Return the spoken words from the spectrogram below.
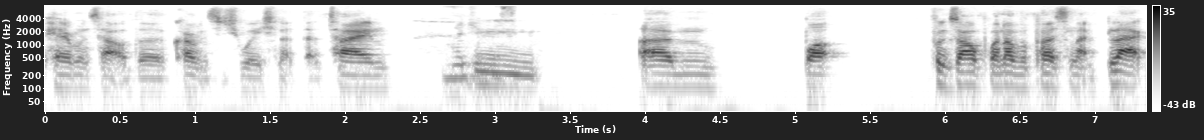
parents out of the current situation at that time. 100%. Mm. Um, but for example, another person like Black,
